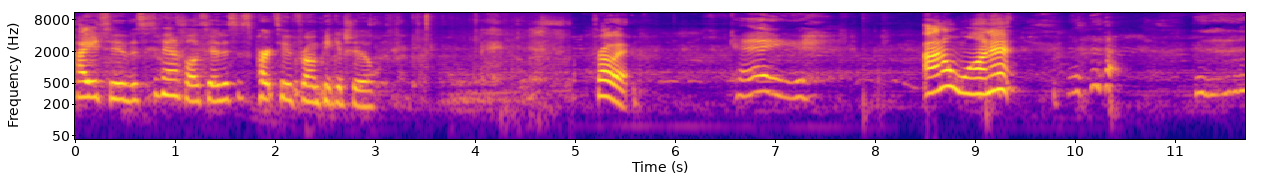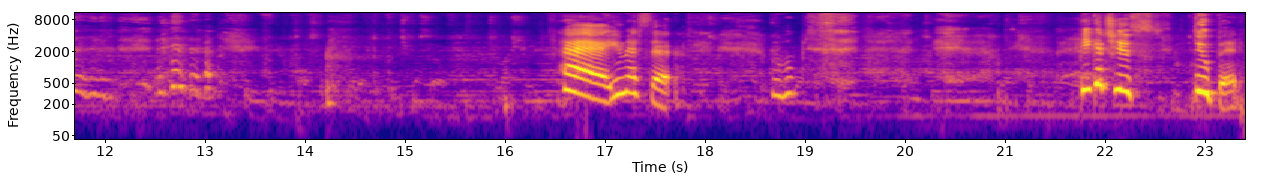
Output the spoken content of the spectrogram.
Hi YouTube, this is Savannah Phillips here. This is part two from Pikachu. Throw it. Okay. I don't want it. Hey, you missed it. Oops. Pikachu's stupid.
